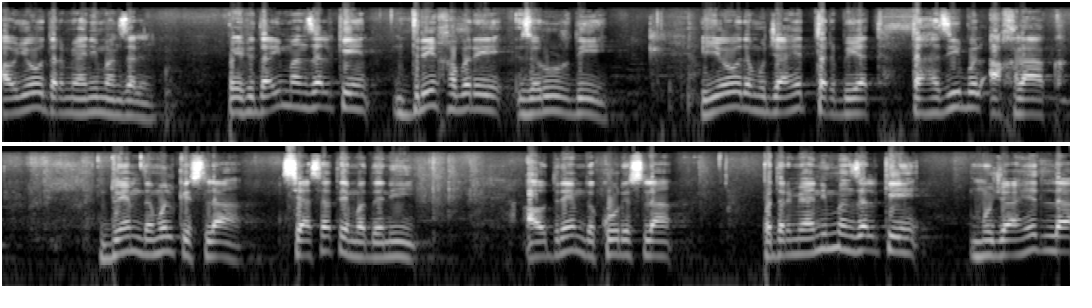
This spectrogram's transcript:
او یو درمیاني منزل په ابتدایي منزل کې درې خبرې ضرور دي یو د مجاهد تربیت تهذیب الاخلاق دویم د ملک اصلاح سیاست مدني او دریم د کور اصلاح په درمیاني منزل کې مجاهد لا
